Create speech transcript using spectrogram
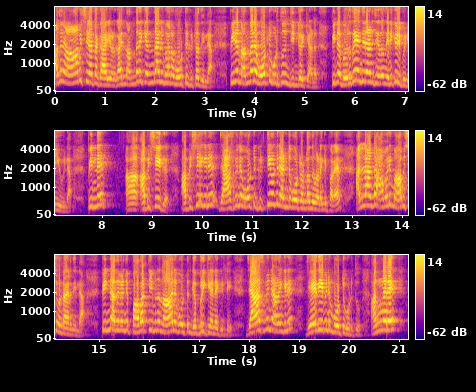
അതിന് ആവശ്യമില്ലാത്ത കാര്യമാണ്. കാര്യം നന്ദനയ്ക്ക് എന്തായാലും വേറെ വോട്ട് കിട്ടത്തില്ല. പിന്നെ നന്ദന വോട്ട് കൊടുത്തതും ജിൻഡോയ്ക്കാണ്. പിന്നെ വെറുതെ എന്തിനാണ് ചെയ്തതെന്ന് എനിക്കൊരു പിടിയുമില്ല. പിന്നെ അഭിഷേക്. അഭിഷേകിന് ജാസ്മിന്റെ വോട്ട് കിട്ടിയോണ്ട് രണ്ട് വോട്ട് ഉണ്ടെന്ന് വേണമെങ്കിൽ പറയാം. അല്ലാണ്ട് അവരും ആവശ്യം ഉണ്ടായിരുന്നില്ല. പിന്നെ അത് കഴിഞ്ഞ് പവർ ടീമിന് നാല് വോട്ടും ഗബ്രിക്ക് തന്നെ കിട്ടി. ജാസ്മിൻ ആണെങ്കിൽ ജയദീപിനും വോട്ട് കൊടുത്തു. അങ്ങനെ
